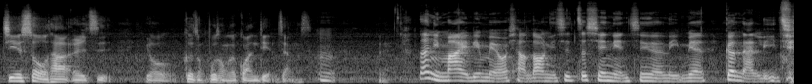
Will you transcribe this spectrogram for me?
接受他儿子有各种不同的观点，这样子。嗯。那你妈一定没有想到你是这些年轻人里面更难理解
